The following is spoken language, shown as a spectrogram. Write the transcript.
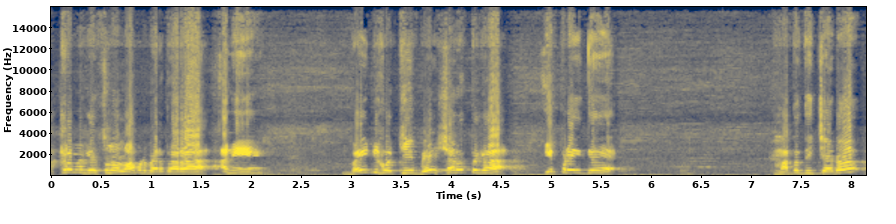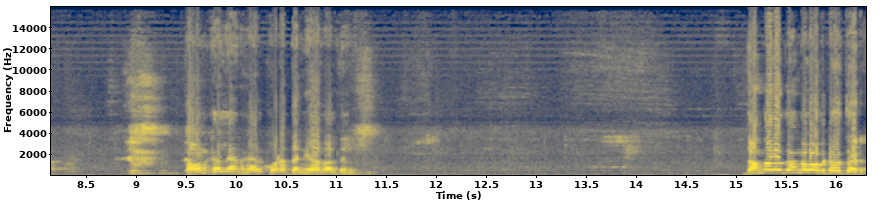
అక్రమ కేసులో లోపల పెడతారా అని బయటికి వచ్చి బేషరత్తుగా ఎప్పుడైతే మద్దతు ఇచ్చాడో పవన్ కళ్యాణ్ గారికి కూడా ధన్యవాదాలు తెలుపు దొంగలు దొంగలు ఒకటవుతారు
